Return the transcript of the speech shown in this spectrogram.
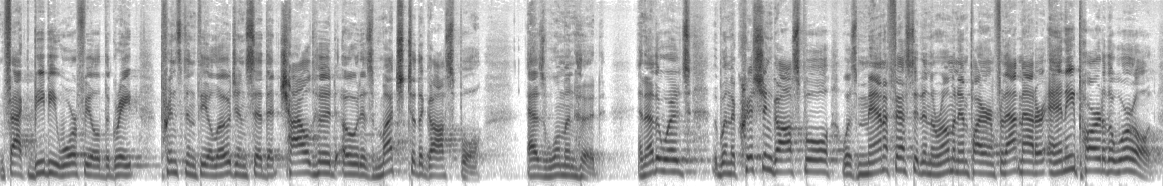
In fact, B.B. Warfield, the great Princeton theologian, said that childhood owed as much to the gospel as womanhood. In other words, when the Christian gospel was manifested in the Roman Empire, and for that matter, any part of the world,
